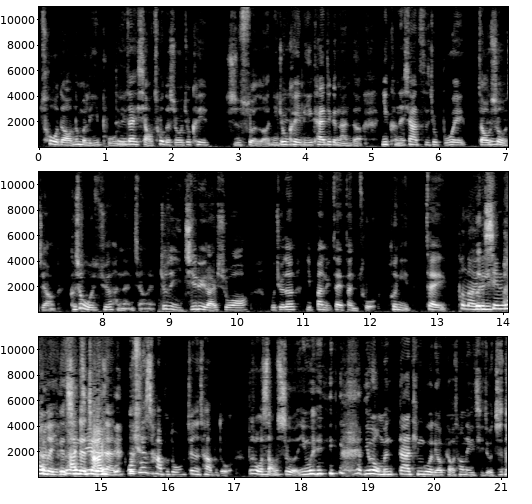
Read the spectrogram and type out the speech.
错到那么离谱，你在小错的时候就可以止损了，你就可以离开这个男的，你可能下次就不会遭受这样。可是我就觉得很难讲哎，就是以几率来说，我觉得你伴侣再犯错和你再碰到一个新的一个新的渣男，我觉得差不多，真的差不多。不是我扫射，因为因为我们大家听过聊嫖娼那一期就知道，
